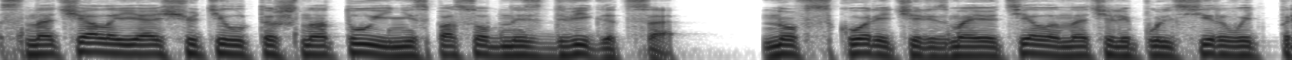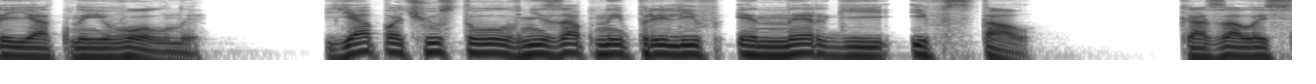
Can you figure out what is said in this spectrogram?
Сначала я ощутил тошноту и неспособность двигаться, но вскоре через мое тело начали пульсировать приятные волны. Я почувствовал внезапный прилив энергии и встал. Казалось,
